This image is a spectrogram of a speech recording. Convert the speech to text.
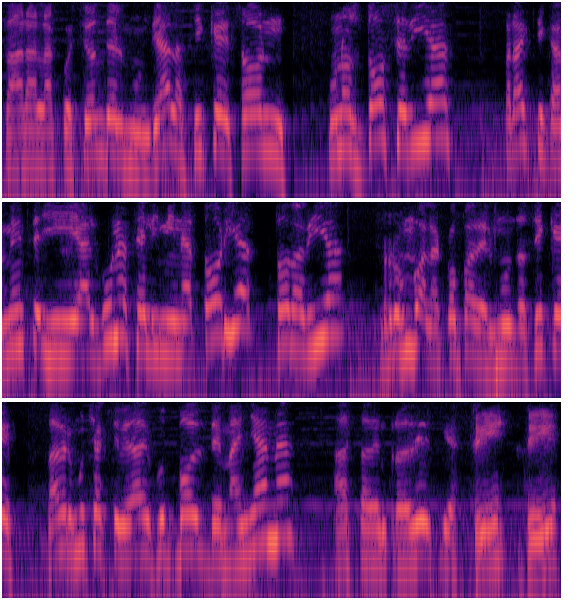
para la cuestión del Mundial. Así que son unos 12 días prácticamente y algunas eliminatorias todavía rumbo a la Copa del Mundo. Así que va a haber mucha actividad de fútbol de mañana hasta dentro de 10 días. Sí, sí,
